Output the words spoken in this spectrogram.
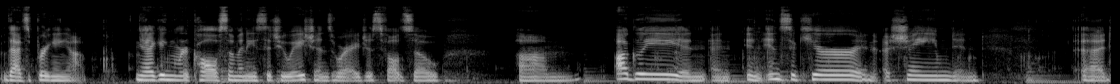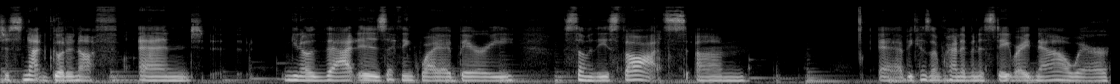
that's bringing up? I can recall so many situations where I just felt so um, ugly and, and, and insecure and ashamed and uh, just not good enough. And, you know, that is, I think, why I bury some of these thoughts. Um, uh, because I'm kind of in a state right now where,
